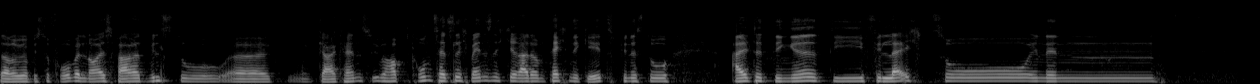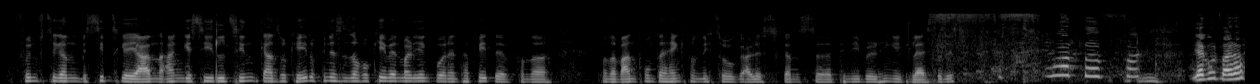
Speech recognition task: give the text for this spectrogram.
darüber bist du froh, weil neues Fahrrad willst du äh, gar keins überhaupt. Grundsätzlich, wenn es nicht gerade um Technik geht, findest du alte Dinge, die vielleicht so in den 50ern bis 70er Jahren angesiedelt sind, ganz okay. Du findest es auch okay, wenn mal irgendwo eine Tapete von der, von der Wand runterhängt und nicht so alles ganz äh, penibel hingekleistert ist. What the fuck? Ja gut, weiter.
